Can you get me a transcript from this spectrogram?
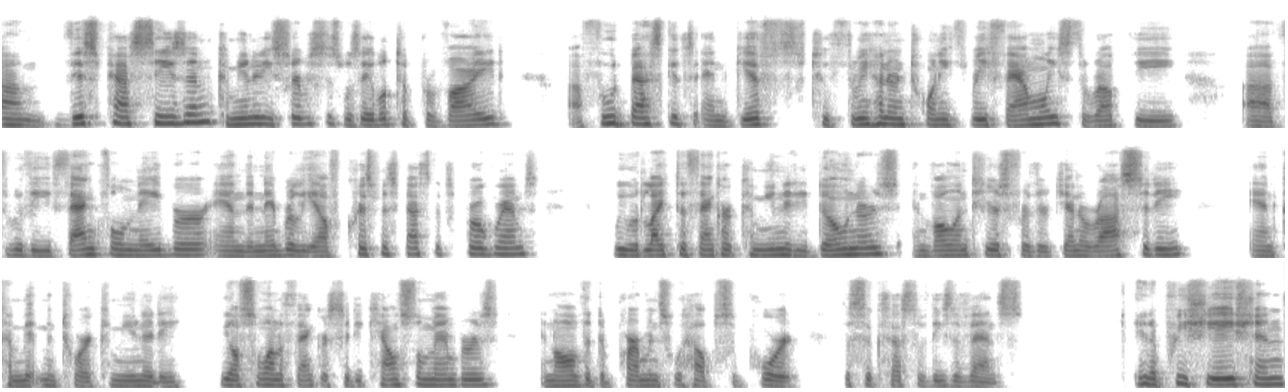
Um, this past season, Community Services was able to provide uh, food baskets and gifts to 323 families throughout the uh, through the Thankful Neighbor and the Neighborly Elf Christmas Baskets programs. We would like to thank our community donors and volunteers for their generosity and commitment to our community. We also want to thank our city council members and all the departments who help support the success of these events. In appreciation,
